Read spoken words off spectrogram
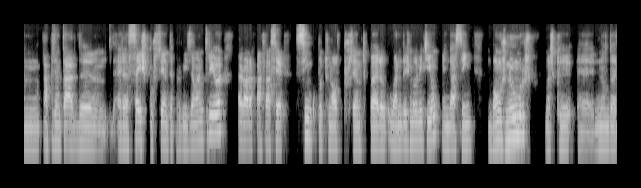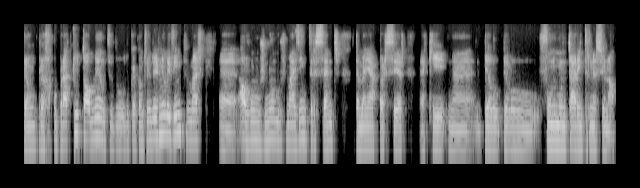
um, a apresentar de, era 6% a previsão anterior, agora passa a ser 5,9% para o ano 2021, ainda assim bons números, mas que uh, não darão para recuperar totalmente do, do que aconteceu em 2020, mas uh, alguns números mais interessantes também a aparecer aqui na, pelo, pelo Fundo Monetário Internacional.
